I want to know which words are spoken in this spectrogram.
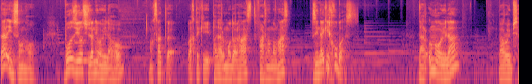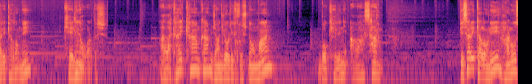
Дар инсонҳо бо зиёд шудани оилаҳо мақсад э, вақте ки падару модар ҳаст фарзандон ҳаст зиндагӣ хуб аст. Дар он оила барои писари калонӣ келин оварда шуд. Аллакай кам кам ҷанҷоли хушдоман бо келини аввал сар писари калонӣ ҳанӯз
